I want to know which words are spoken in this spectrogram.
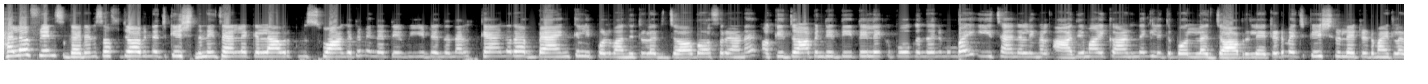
Hello friends guidance of job in education എന്ന ചാനലിലേക്ക് എല്ലാവർക്കും സ്വാഗതം. ഇന്നത്തെ വീഡിയോ എന്തെന്നാൽ കാനറ ബാങ്കിൽ ഇപ്പോൾ വന്നിട്ടുള്ള ഒരു ജോബ് ഓഫറാണ് ഓക്കെ ജോബിന്റെ ഡീറ്റെയിലേക്ക് പോകുന്നതിന് മുമ്പ് ഈ ചാനൽ നിങ്ങൾ ആദ്യമായി കാണുന്നെങ്കിൽ ഇതുപോലുള്ള ജോബ് റിലേറ്റഡും എഡ്യൂക്കേഷൻ റിലേറ്റഡുമായിട്ടുള്ള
